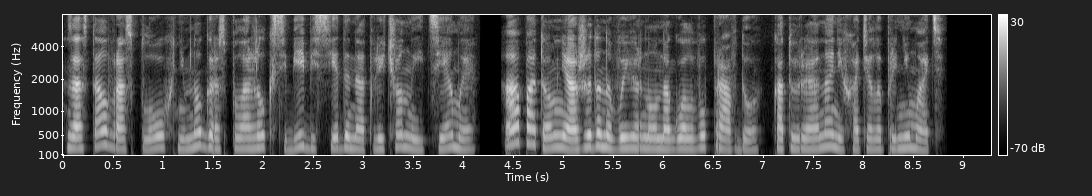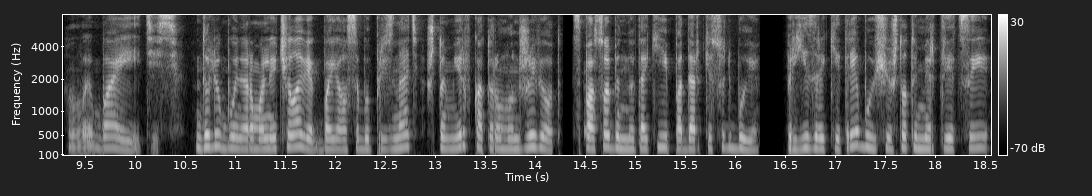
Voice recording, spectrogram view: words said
Застал врасплох, немного расположил к себе беседы на отвлеченные темы, а потом неожиданно вывернул на голову правду, которую она не хотела принимать. «Вы боитесь. Да любой нормальный человек боялся бы признать, что мир, в котором он живет, способен на такие подарки судьбы. Призраки, требующие что-то мертвецы.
